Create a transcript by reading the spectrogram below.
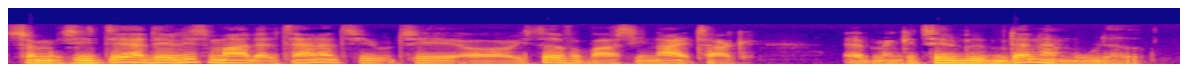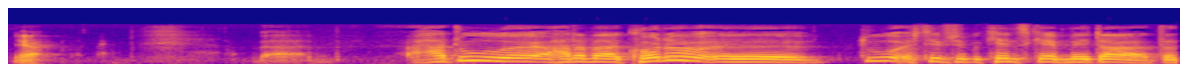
Så man kan sige, det her det er lige så meget et alternativ til, at i stedet for bare at sige nej tak, at man kan tilbyde dem den her mulighed. Ja. Har, du, øh, har der været kunder, øh, du har stiftet bekendtskab med, der, der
